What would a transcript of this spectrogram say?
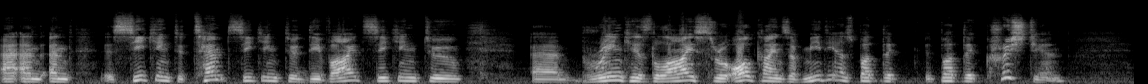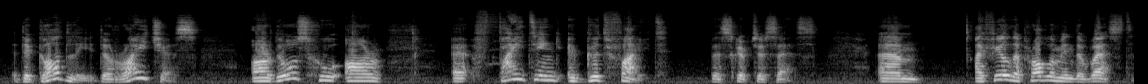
uh, and and seeking to tempt, seeking to divide, seeking to uh, bring his lies through all kinds of mediums. But the but the Christian, the godly, the righteous, are those who are uh, fighting a good fight, the scripture says. Um, I feel the problem in the West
